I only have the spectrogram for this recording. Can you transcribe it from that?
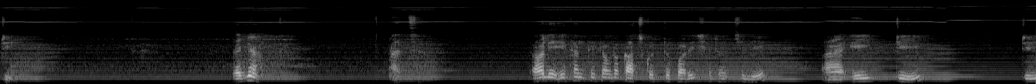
টি। তাই না? আচ্ছা। তাহলে এখান থেকে আমরা কাজ করতে পারি, সেটা হচ্ছে যে এই টি টি,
